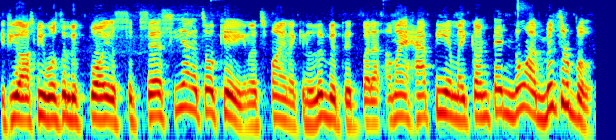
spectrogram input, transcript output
if you ask me, was the Lift Boy a success? Yeah, it's okay. You know, it's fine. I can live with it. But am I happy? Am I content? No, I'm miserable.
